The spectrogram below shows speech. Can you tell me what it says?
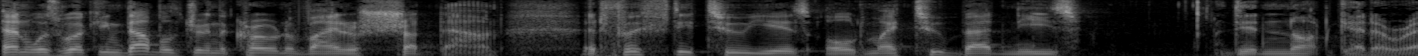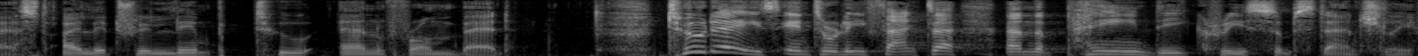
and was working doubles during the coronavirus shutdown. At 52 years old, my two bad knees did not get a rest. I literally limped to and from bed. Two days into Relief Factor, and the pain decreased substantially.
